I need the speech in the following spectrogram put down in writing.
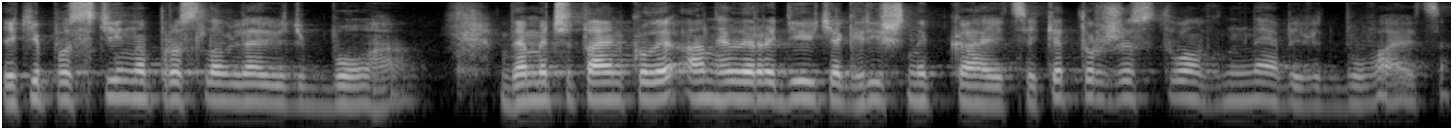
які постійно прославляють Бога. Де ми читаємо, коли ангели радіють, як грішник кається, яке торжество в небі відбувається.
